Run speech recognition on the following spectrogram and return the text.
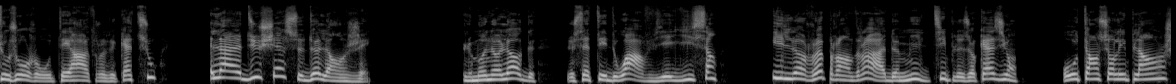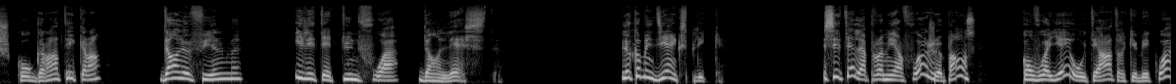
toujours au théâtre de Katsu, la duchesse de Langeais. Le monologue de cet Édouard vieillissant, il le reprendra à de multiples occasions, autant sur les planches qu'au grand écran. Dans le film, il était une fois dans l'Est. Le comédien explique. C'était la première fois, je pense, qu'on voyait au théâtre québécois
